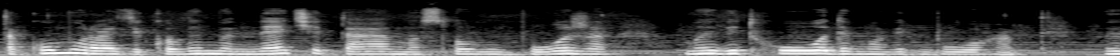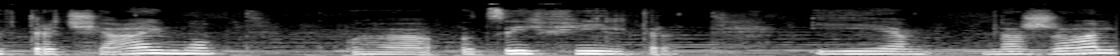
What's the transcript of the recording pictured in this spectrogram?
в такому разі, коли ми не читаємо Слово Боже, ми відходимо від Бога, ми втрачаємо е, оцей фільтр. І, на жаль,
